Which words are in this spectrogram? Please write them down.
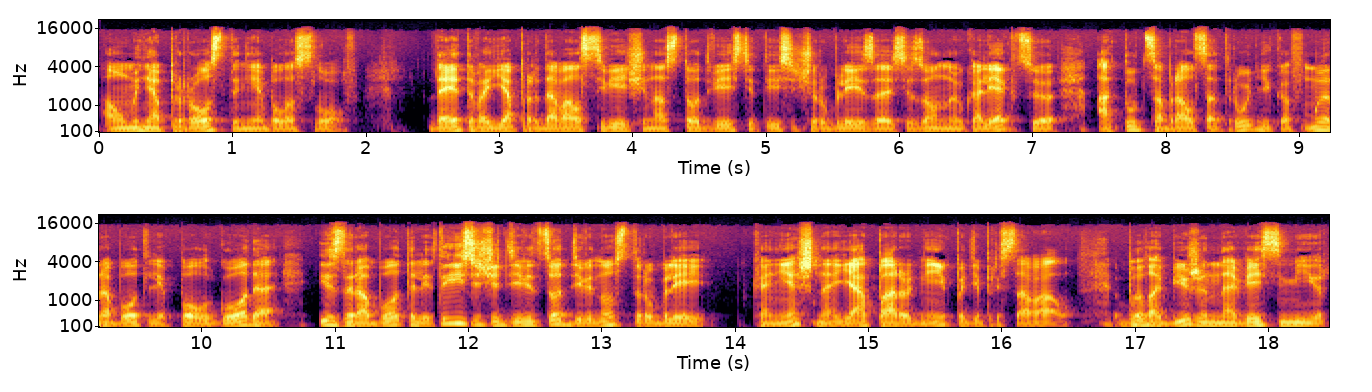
а у меня просто не было слов. До этого я продавал свечи на 100-200 тысяч рублей за сезонную коллекцию, а тут собрал сотрудников, мы работали полгода и заработали 1990 рублей. Конечно, я пару дней подепрессовал. Был обижен на весь мир.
